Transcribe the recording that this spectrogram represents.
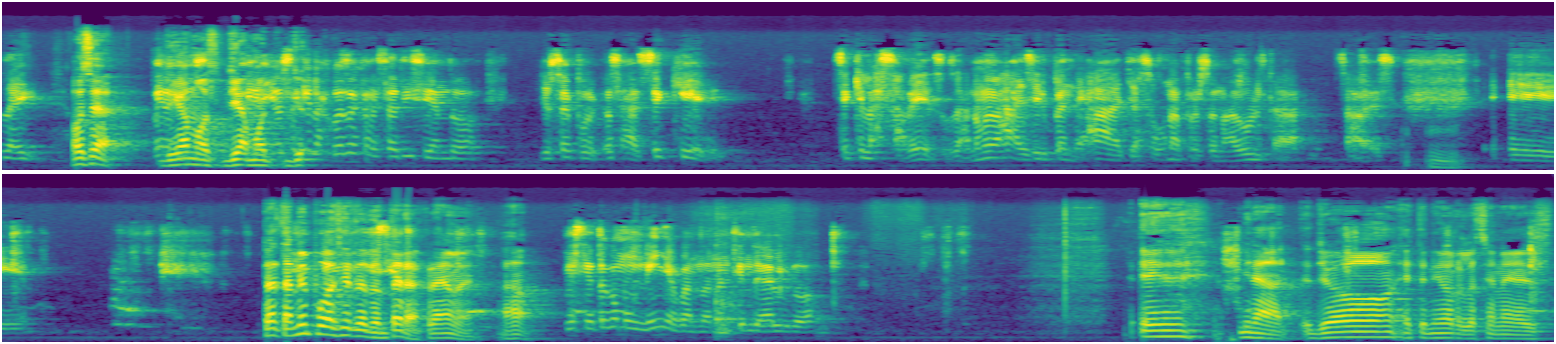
Like, O sea, mira, digamos, yo, digamos, mira, yo sé que las cosas que me estás diciendo, yo sé, por, o sea, sé que, sé que las sabes, o sea, no me vas a decir pendejada, ya sos una persona adulta, ¿sabes? Mm. Eh, pero también puedo decirte tonteras, créeme. Ajá. me siento como un niño cuando no entiende algo. Eh, mira, yo he tenido relaciones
